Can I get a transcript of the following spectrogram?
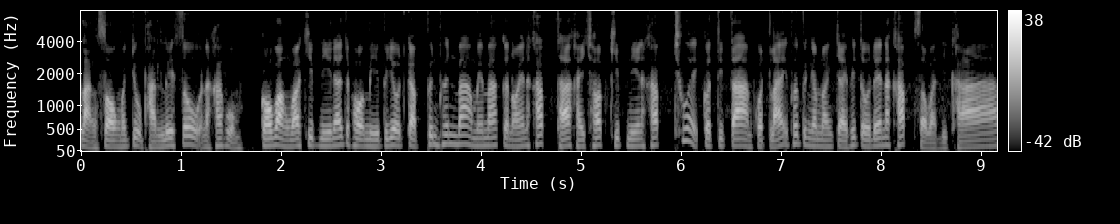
หลังซองบรรจุภัณฑ์เลโซ่นะครับผมก็หวังว่าคลิปนี้น่าจะพอมีประโยชน์กับเพื่อนๆบ้างไม่มากก็น้อยนะครับถ้าใครชอบคลิปนี้นะครับช่วยกดติดตามกดไลค์เพื่อเป็นกำลังใจพี่โตด้วยนะครับ สวัสดีครับ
